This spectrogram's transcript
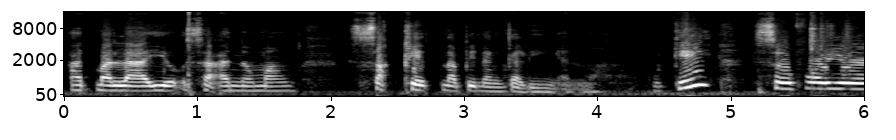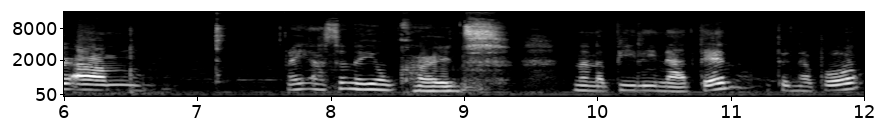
at malayo sa anumang sakit na pinanggalingan mo. Okay? So, for your, um, ay, aso na yung cards na napili natin? Ito na po.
